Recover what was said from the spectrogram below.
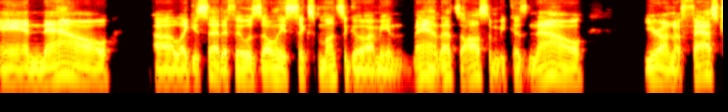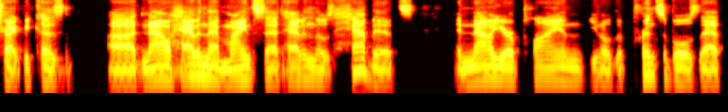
And now, uh, like you said, if it was only six months ago, I mean, man, that's awesome because now you're on a fast track because uh, now having that mindset, having those habits, and now you're applying, you know, the principles that,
